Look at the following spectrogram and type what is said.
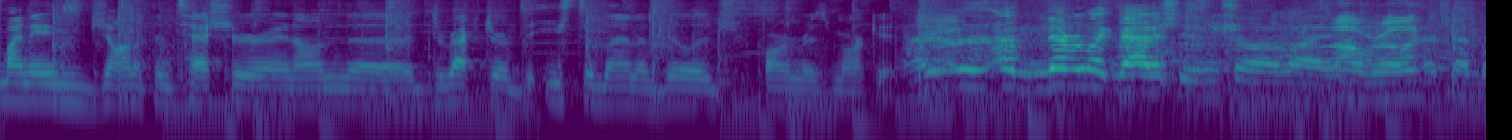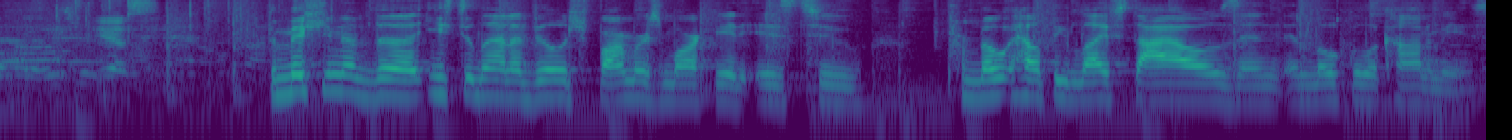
My name is Jonathan Tesher, and I'm the director of the East Atlanta Village Farmers Market. I, I've never liked radishes until I like. Oh, really? I tried that. It was really Yes. The mission of the East Atlanta Village Farmers Market is to promote healthy lifestyles and, and local economies.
